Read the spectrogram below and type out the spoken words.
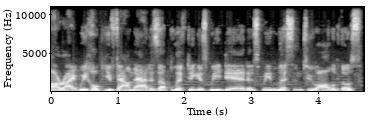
All right. We hope you found that as uplifting as we did as we listened to all of those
